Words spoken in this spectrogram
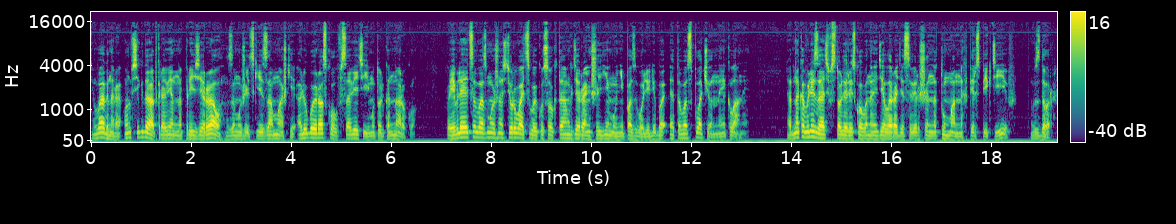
Вагнера он всегда откровенно презирал за мужицкие замашки, а любой раскол в Совете ему только на руку. Появляется возможность урвать свой кусок там, где раньше ему не позволили бы этого сплоченные кланы. Однако влезать в столь рискованное дело ради совершенно туманных перспектив – вздор.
